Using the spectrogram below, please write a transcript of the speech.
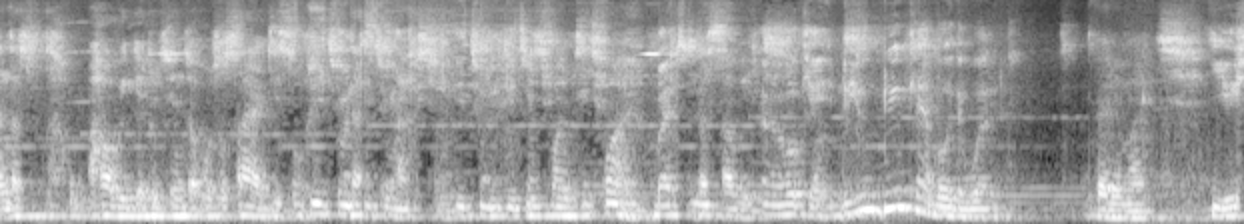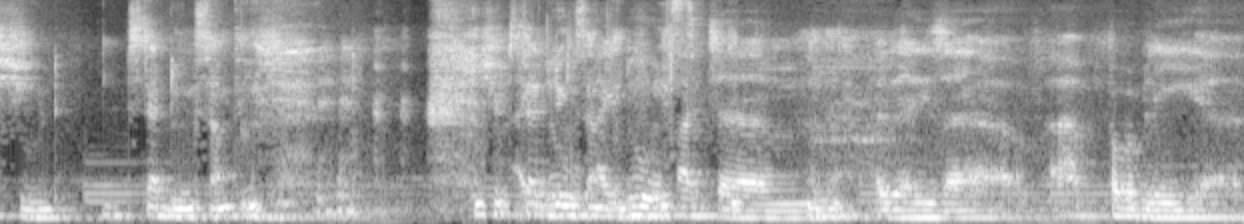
and that's how we get to change our whole society. So Each one, that's each one, action. each one, each one. Each one, each one. But that's how it is. uh, okay, do you do you care about the world? Very much. You should start doing something. you should start do, doing something. I do. In It's- fact, um, there is a, a probably a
